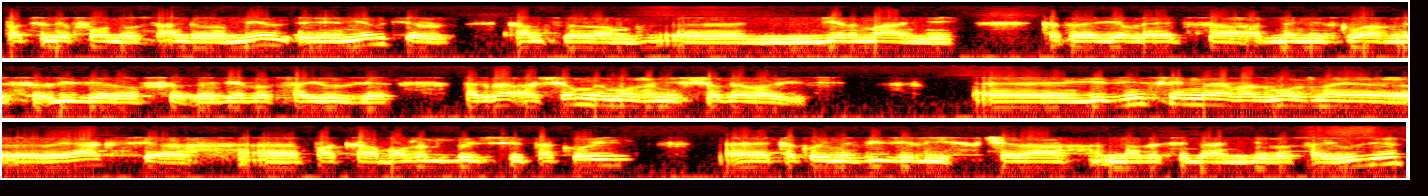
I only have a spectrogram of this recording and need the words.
по телефону с Ангелой Меркель, канцлером э, Германии, которая является одним из главных лидеров в Евросоюзе, тогда о чем мы можем еще говорить? Э, единственная возможная реакция э, пока может быть такой, э, какой мы видели вчера на заседании в Евросоюзе.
